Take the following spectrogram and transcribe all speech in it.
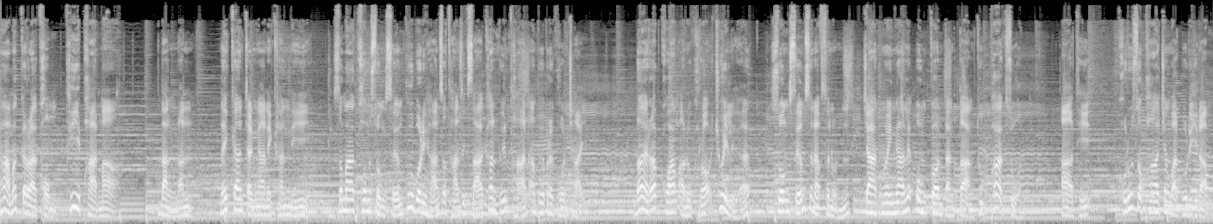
15 มกราคมที่ผ่านมา ดังนั้นในการจัดงานในครั้งนี้ สมาคมส่งเสริมผู้บริหารสถานศึกษาขั้นพื้นฐานอำเภอประโคนชัย ได้รับความอนุเคราะห์ช่วยเหลือ ส่งเสริมสนับสนุนจากหน่วยงานและองค์กรต่างๆ ทุกภาคส่วน อาทิ ครุสภาจังหวัดบุรีรัมย์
